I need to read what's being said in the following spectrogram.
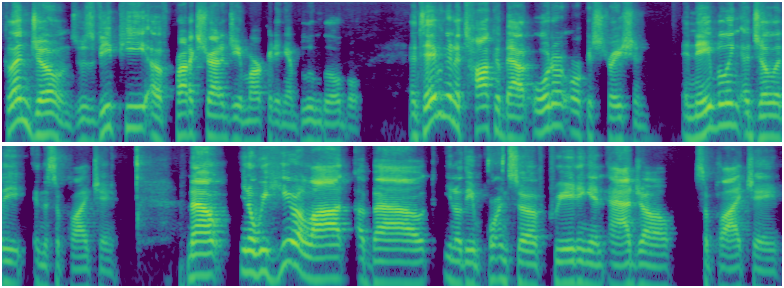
Glenn Jones, who's VP of Product Strategy and Marketing at Blume Global. And today we're going to talk about order orchestration, enabling agility in the supply chain. Now, you know, we hear a lot about, you know, the importance of creating an agile supply chain,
